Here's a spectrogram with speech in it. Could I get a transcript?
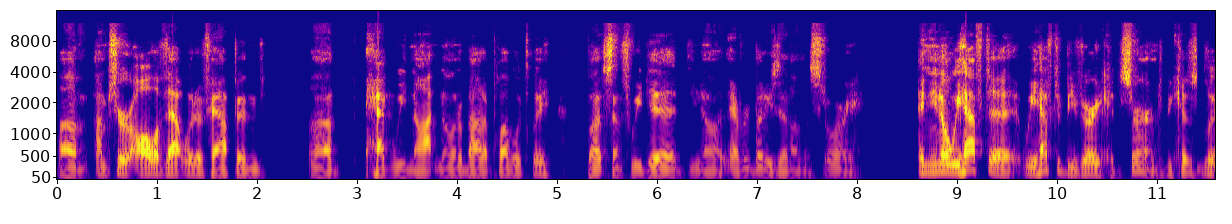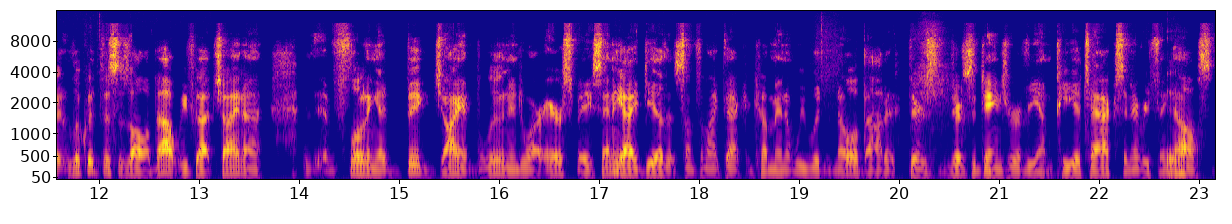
Um, I'm sure all of that would have happened uh, had we not known about it publicly. But since we did, you know, everybody's in on the story. And you know, we have to we have to be very concerned because look, look what this is all about. We've got China uh, floating a big giant balloon into our airspace. Any idea that something like that could come in and we wouldn't know about it? There's there's a danger of EMP attacks and everything yeah. else.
